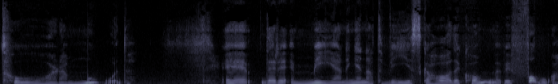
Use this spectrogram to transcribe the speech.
tålamod. Eh, där det är meningen att vi ska ha, det kommer vi få.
